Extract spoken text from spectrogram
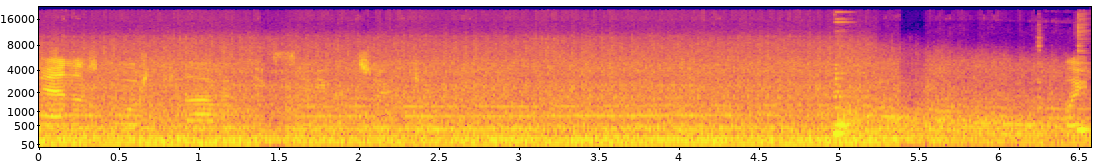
Nie no, z górki nawet nie chcę, co idzie. Oj,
